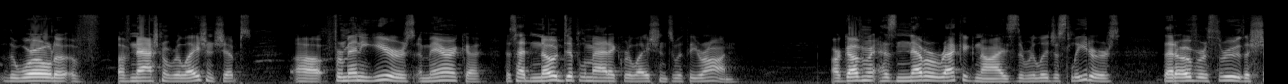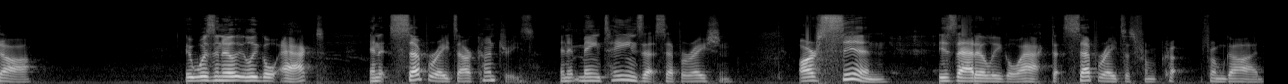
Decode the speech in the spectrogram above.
the world of, of national relationships, uh, for many years, America has had no diplomatic relations with Iran. Our government has never recognized the religious leaders that overthrew the Shah. It was an illegal act, and it separates our countries, and it maintains that separation. Our sin is that illegal act that separates us from, from God.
